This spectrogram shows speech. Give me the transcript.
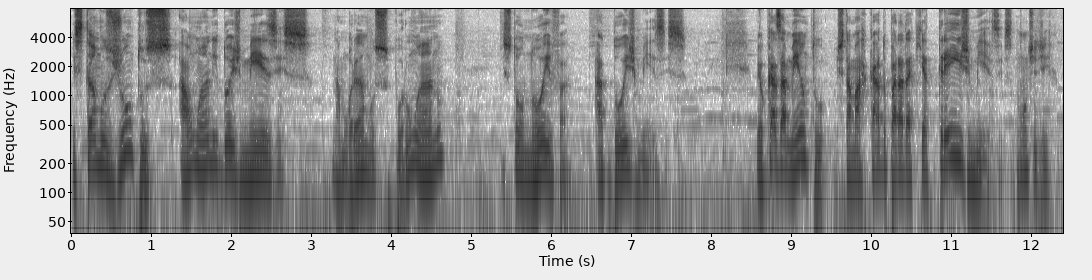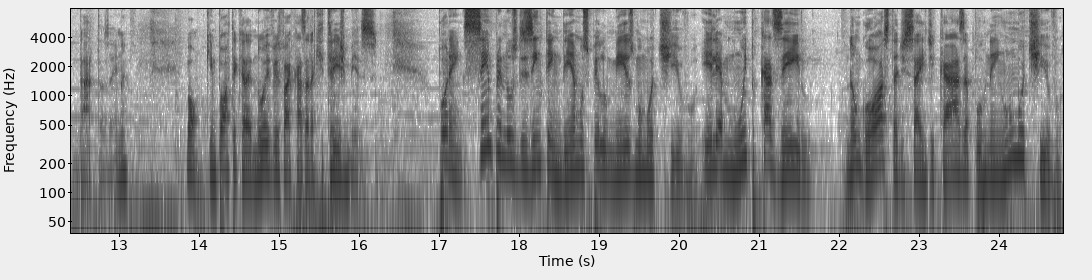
Estamos juntos há um ano e dois meses. Namoramos por um ano. Estou noiva há dois meses. Meu casamento está marcado para daqui a três meses. Um monte de datas aí, né? Bom, o que importa é que ela é noiva e vai casar daqui a três meses. Porém, sempre nos desentendemos pelo mesmo motivo. Ele é muito caseiro, não gosta de sair de casa por nenhum motivo.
